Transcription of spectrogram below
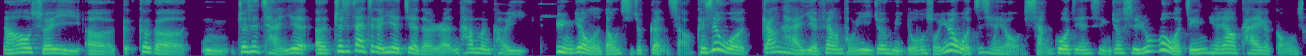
然后所以呃各各个嗯就是产业呃就是在这个业界的人，他们可以。运用的东西就更少。可是我刚才也非常同意，就米多说，因为我之前有想过这件事情，就是如果我今天要开一个公司，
